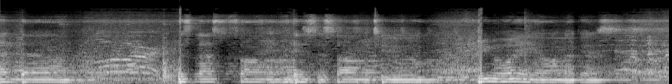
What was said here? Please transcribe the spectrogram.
And uh, this last song is a song to dream away on, I guess.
